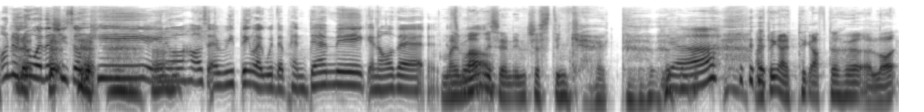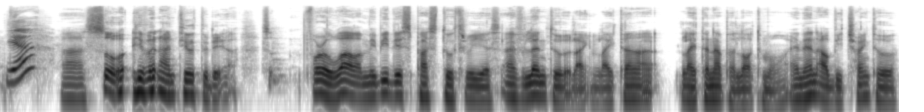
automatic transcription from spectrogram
want to know whether she's okay. You know, how's everything like with the pandemic and all that. my well. mom is an interesting character. Yeah. I think I take after her a lot. Yeah. Uh, so even until today, uh, so for a while, maybe this past two three years, I've learned to like lighten up, lighten up a lot more, and then I'll be trying to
